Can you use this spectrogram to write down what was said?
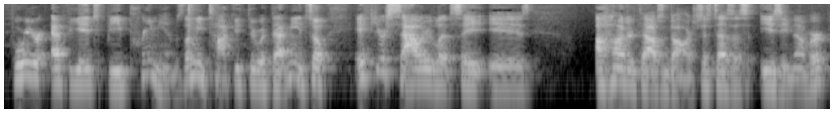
for your FEHB premiums. Let me talk you through what that means. So, if your salary, let's say, is $100,000, just as an easy number,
